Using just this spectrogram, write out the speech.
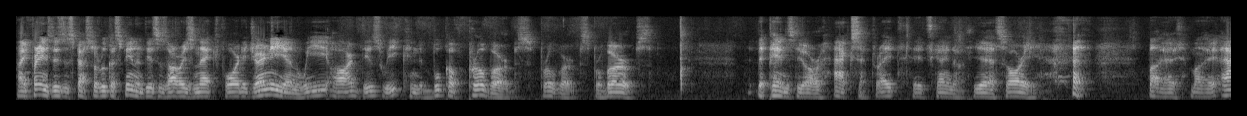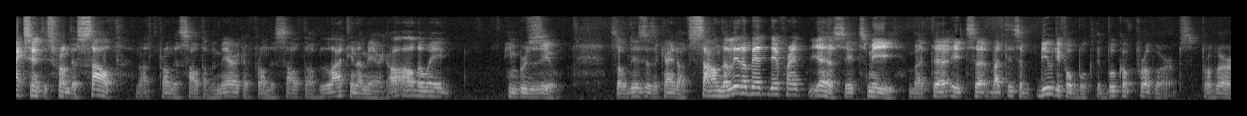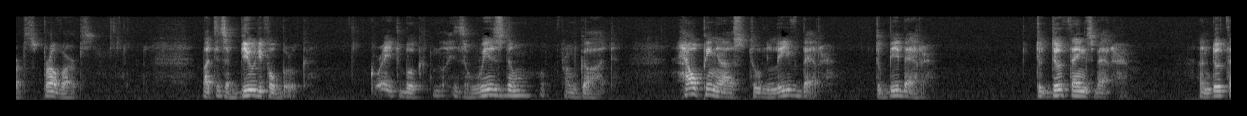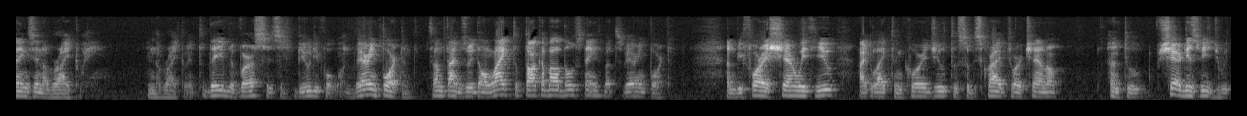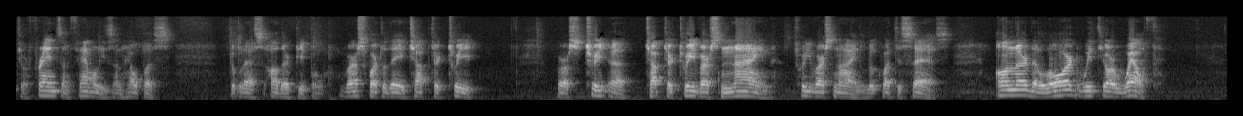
Hi friends, this is Pastor Lucas Pina and this is our snack for the journey and we are this week in the book of Proverbs. Proverbs, Proverbs. Depends your accent, right? It's kind of, yeah, sorry. my, my accent is from the south, not from the south of America, from the south of Latin America, all the way in Brazil. So this is a kind of sound a little bit different. Yes, it's me, but uh, it's uh, but it's a beautiful book, the book of Proverbs, Proverbs, Proverbs. But it's a beautiful book, great book. It's wisdom from God, helping us to live better, to be better, to do things better, and do things in a right way in the right way. Today the verse is a beautiful one, very important. Sometimes we don't like to talk about those things, but it's very important. And before I share with you, I'd like to encourage you to subscribe to our channel and to share this video with your friends and families and help us to bless other people. Verse for today, chapter 3, verse 3, uh, chapter 3, verse 9. 3 verse 9, look what it says. Honor the Lord with your wealth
